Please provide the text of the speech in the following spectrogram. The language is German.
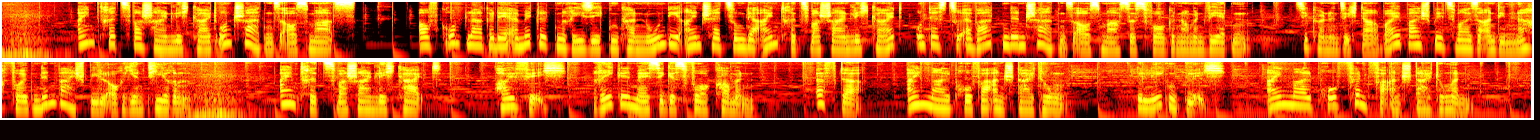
Eintrittswahrscheinlichkeit und Schadensausmaß. Auf Grundlage der ermittelten Risiken kann nun die Einschätzung der Eintrittswahrscheinlichkeit und des zu erwartenden Schadensausmaßes vorgenommen werden. Sie können sich dabei beispielsweise an dem nachfolgenden Beispiel orientieren. Eintrittswahrscheinlichkeit. Häufig, regelmäßiges Vorkommen. Öfter, einmal pro Veranstaltung gelegentlich einmal pro fünf Veranstaltungen,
